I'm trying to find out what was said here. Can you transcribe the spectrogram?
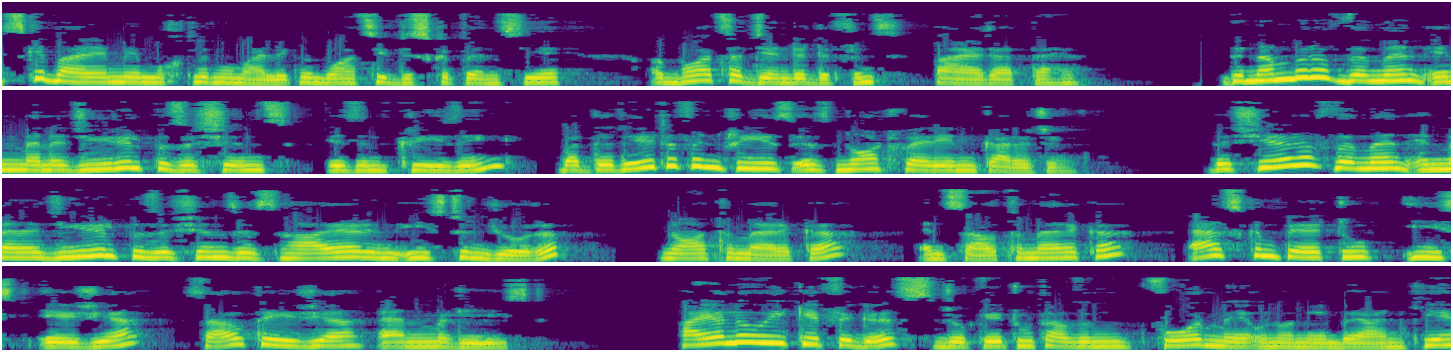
اس کے بارے میں مختلف ممالک میں بہت سی ڈسکرپینسی اور بہت سا جینڈر ڈفرینس پایا جاتا ہے the number of women in managerial position is increasing but the rate of increase is not very encouraging the share of women in managerial position is higher in Eastern Europe North America and South America as compare to East Asia South Asia and Middle East I L O جو کے 2004 میں انہوں نے بیان کیے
